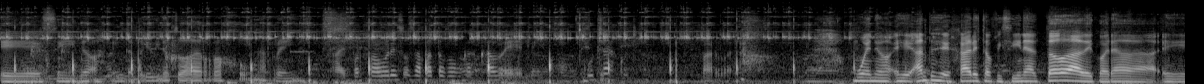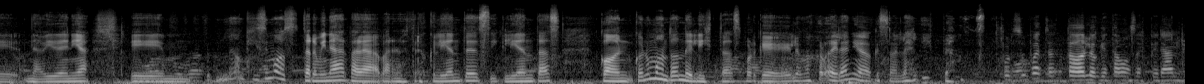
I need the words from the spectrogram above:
Eh, sí, no, me encanta que vino toda de rojo, una reina. Ay, por favor, esos zapatos con cascabeles. Escucha, escucha. Bueno, eh, antes de dejar esta oficina toda decorada eh, navideña, eh, no, quisimos terminar para, nuestros clientes y clientas con, un montón de listas, porque lo mejor del año que son las listas. Por supuesto, todo lo que estamos esperando.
